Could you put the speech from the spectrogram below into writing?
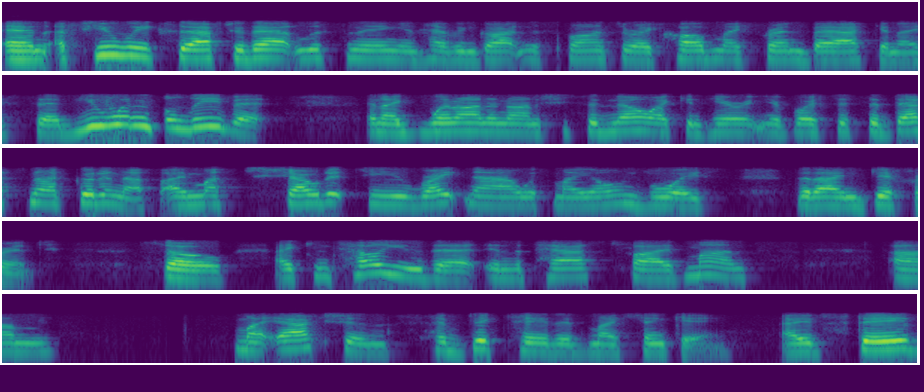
And a few weeks after that, listening and having gotten a sponsor, I called my friend back and I said, You wouldn't believe it. And I went on and on. And She said, No, I can hear it in your voice. I said, That's not good enough. I must shout it to you right now with my own voice that I'm different. So I can tell you that in the past five months, um, my actions have dictated my thinking. I've stayed,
